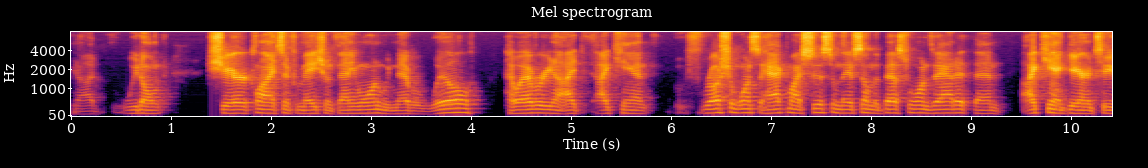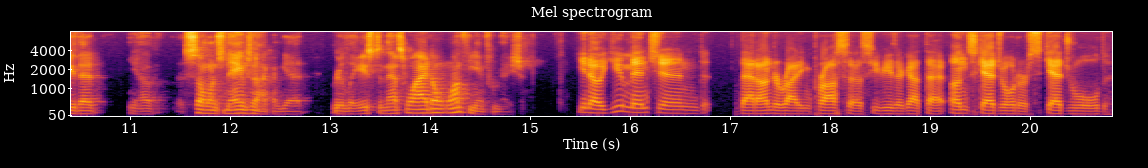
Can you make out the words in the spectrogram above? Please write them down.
You know, I, we don't share clients' information with anyone. We never will. However, you know, I, I can't, if Russia wants to hack my system, they have some of the best ones at it, then I can't guarantee that, you know, someone's name's not going to get released. And that's why I don't want the information. You know, you mentioned that underwriting process. You've either got that unscheduled or scheduled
